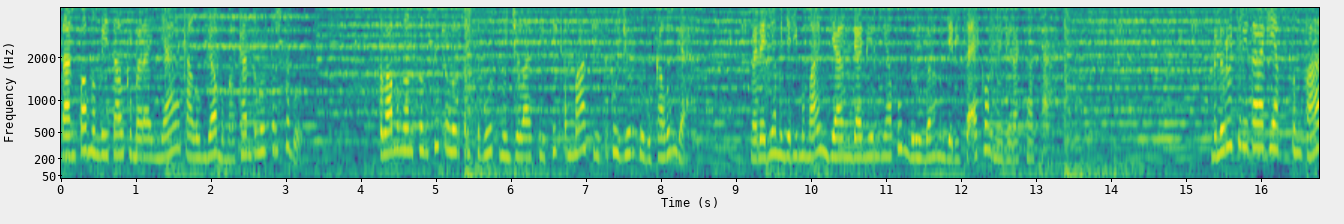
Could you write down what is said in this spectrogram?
Tanpa memberitahu kembarannya, Kalungga memakan telur tersebut. Setelah mengonsumsi telur tersebut, muncullah sisik emas di sekujur tubuh Kalungga. Badannya menjadi memanjang dan dirinya pun berubah menjadi seekor naga raksasa. Menurut cerita rakyat setempat,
